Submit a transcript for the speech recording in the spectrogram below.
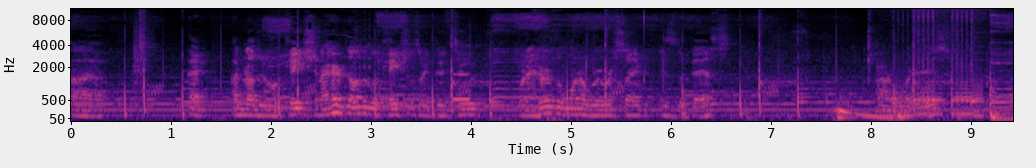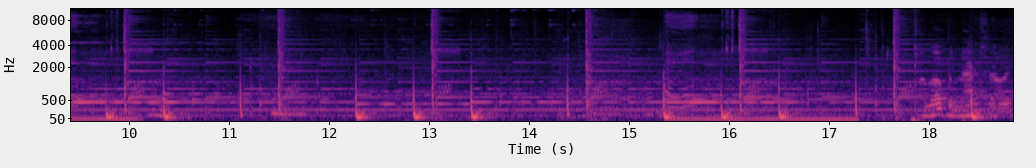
uh, at another location. I heard the other locations are good too, but I heard the one on Riverside is the best. I don't know what it is. Love the mac salad.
